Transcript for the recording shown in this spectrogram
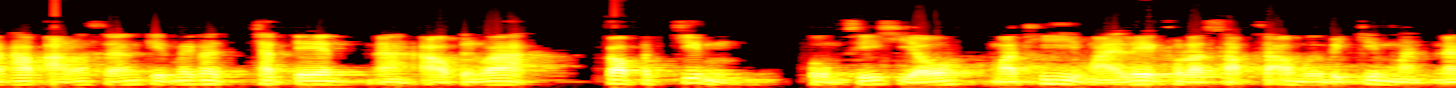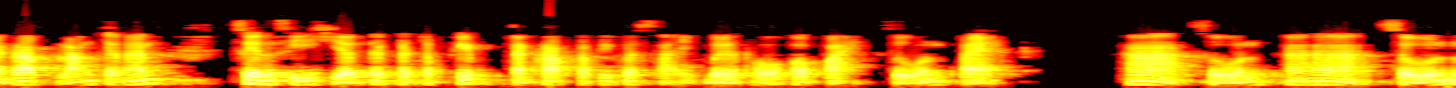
นะครับ อ่านภาษาอังกฤษไม่ค่อยชัดเจนนะเอาเป็นว่า ก็ไปจิ้มปุ่มสีเขียวมาที่หมายเลขโทรศัพท์จะเอามือไปจิ้มมันนะครับ หลังจากนั้นเส้นสีเขียวจะกระพริบนะครับกระพริบก็ใส่เบอร์โทรเข้าไปศูนย์แปดห้าศูนย์ห้าห้าศูนย์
